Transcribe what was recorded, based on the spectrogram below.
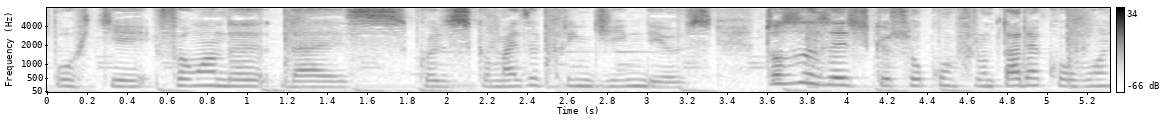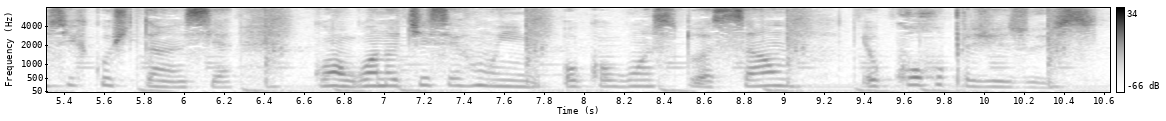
porque foi uma das coisas que eu mais aprendi em Deus. Todas as vezes que eu sou confrontada com alguma circunstância, com alguma notícia ruim ou com alguma situação, eu corro para Jesus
